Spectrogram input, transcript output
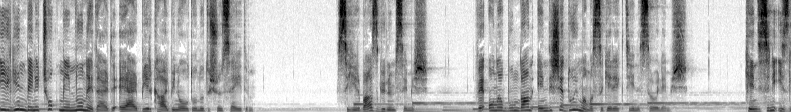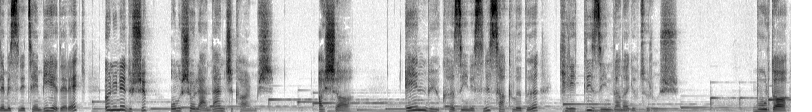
İlgin beni çok memnun ederdi eğer bir kalbin olduğunu düşünseydim. Sihirbaz gülümsemiş ve ona bundan endişe duymaması gerektiğini söylemiş. Kendisini izlemesini tembih ederek önüne düşüp onu şölenden çıkarmış. Aşağı, en büyük hazinesini sakladığı kilitli zindana götürmüş. Burada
